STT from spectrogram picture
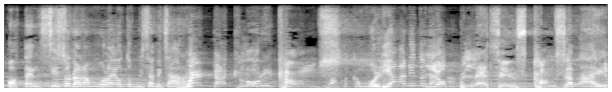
potensi saudara mulai untuk bisa bicara. When that glory comes, Waktu kemuliaan itu your datang, blessings comes alive.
